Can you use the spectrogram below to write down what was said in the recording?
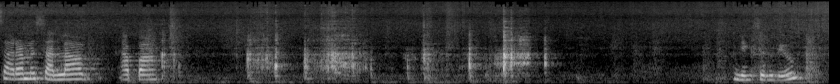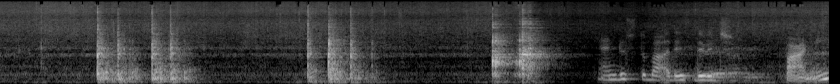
ਸਾਰਾ ਮਸਾਲਾ ਆਪਾਂ ਦੇਖ ਸਕਦੇ ਹੋ। ਐਂਡ ਉਸ ਤੋਂ ਬਾਅਦ ਇਸ ਦੇ ਵਿੱਚ ਪਾਣੀ।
